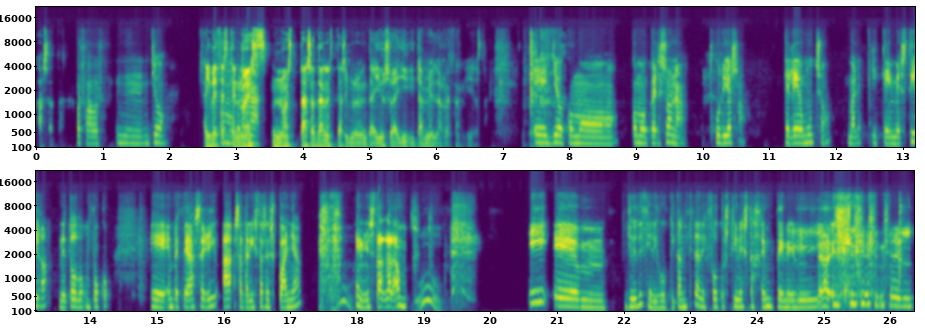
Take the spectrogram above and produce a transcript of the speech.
a Satán. Por favor, mm, yo. Hay veces que no, es, no está Satán, está simplemente Ayuso allí y también la rezan y ya está. eh, yo como, como persona curiosa, que leo mucho, ¿vale? Y que investiga de todo un poco, eh, empecé a seguir a Satanistas España en Instagram. Uh, Y em, yo decía, digo, ¿qué cantidad de fotos tiene esta gente en el, en el,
